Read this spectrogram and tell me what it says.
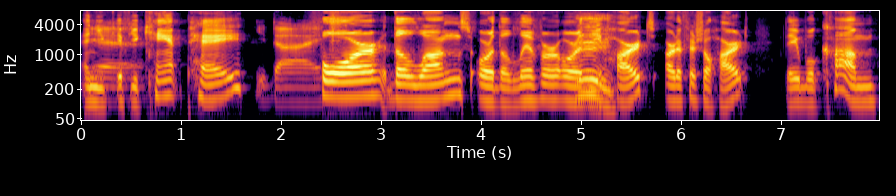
and you, if you can't pay You die. for the lungs or the liver or the Mm. heart, artificial heart, they will come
